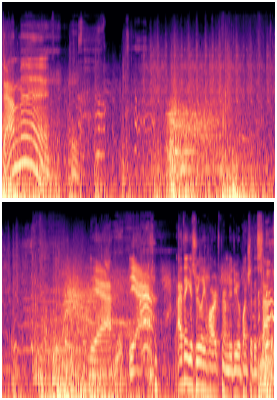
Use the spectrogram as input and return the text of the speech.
Damn it! Yeah. Yeah. I think it's really hard for him to do a bunch of the sound.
